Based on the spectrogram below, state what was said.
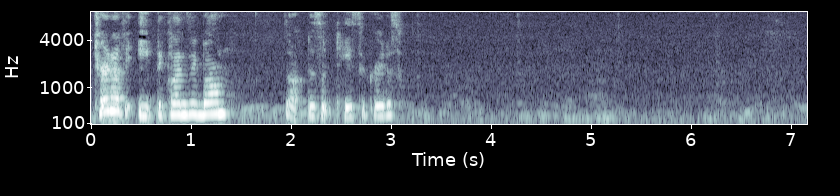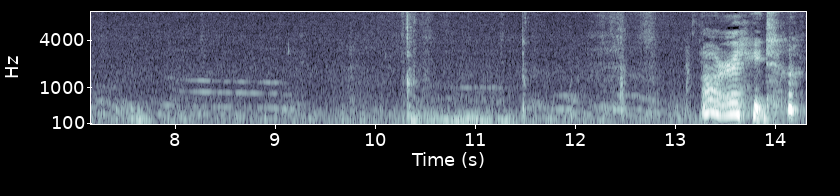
Try not to eat the cleansing balm. That doesn't taste the greatest. All right.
